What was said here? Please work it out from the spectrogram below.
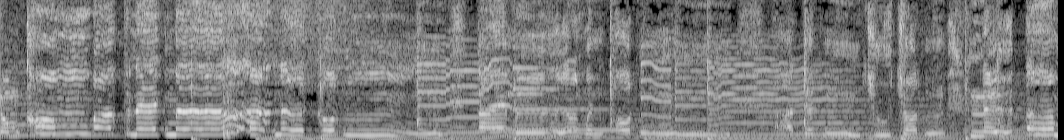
ខ្ញុំខំបើកភ្នែកមើលអនាគតតែមើលមិនផុតអតីតជូចត់នៅតាម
